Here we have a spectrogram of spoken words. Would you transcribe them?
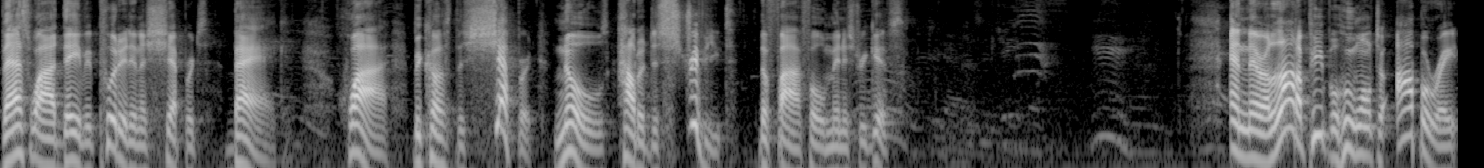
That's why David put it in a shepherd's bag. Why? Because the shepherd knows how to distribute the fivefold ministry gifts. And there are a lot of people who want to operate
